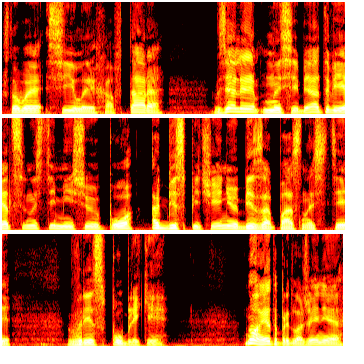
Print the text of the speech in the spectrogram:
чтобы силы Хафтара взяли на себя ответственность и миссию по обеспечению безопасности в республике. Ну а это предложение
